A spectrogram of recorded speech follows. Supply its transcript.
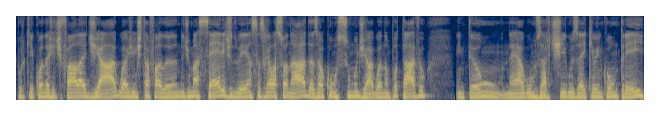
porque quando a gente fala de água, a gente está falando de uma série de doenças relacionadas ao consumo de água não potável. Então, né, alguns artigos aí que eu encontrei,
